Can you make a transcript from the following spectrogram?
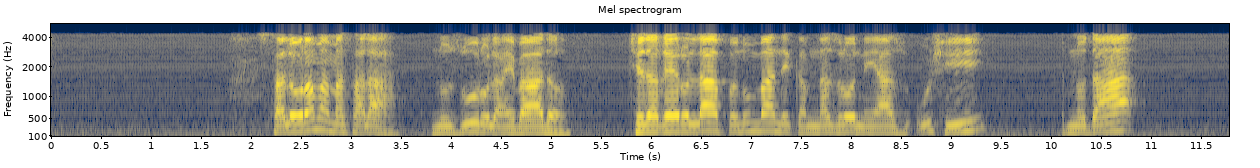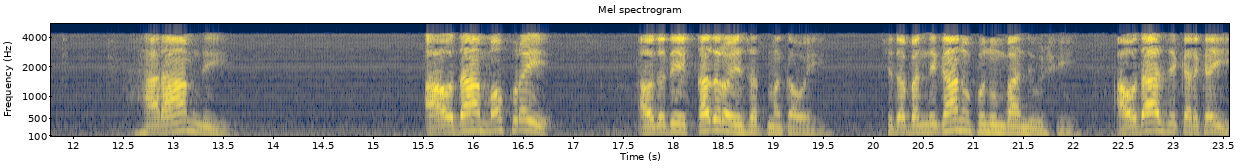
سلورمه مساله نذور العباد چې د غیر الله په نوم باندې کم نظر او نیاز وشي نو دا حرام دي او دا مخری او د دې قدر او عزت مکوي چې د بندگانو په نوم باندې وشي او دا ذکر کوي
